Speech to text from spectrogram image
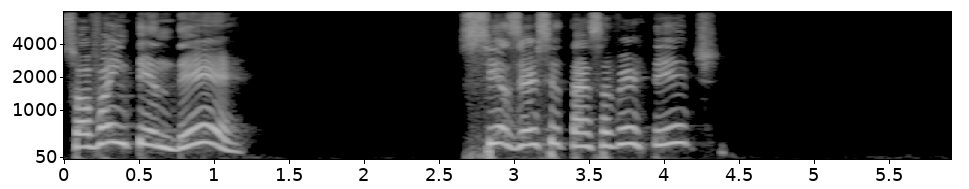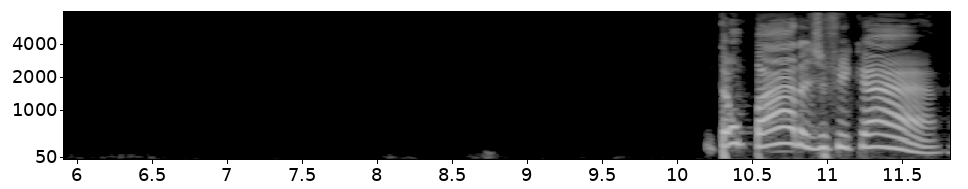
só vai entender se exercitar essa vertente. Então para de ficar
